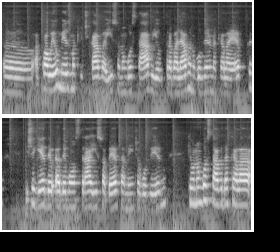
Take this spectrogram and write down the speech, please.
uh, a qual eu mesma criticava isso, eu não gostava, e eu trabalhava no governo naquela época, e cheguei a, de, a demonstrar isso abertamente ao governo, que eu não gostava daquela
